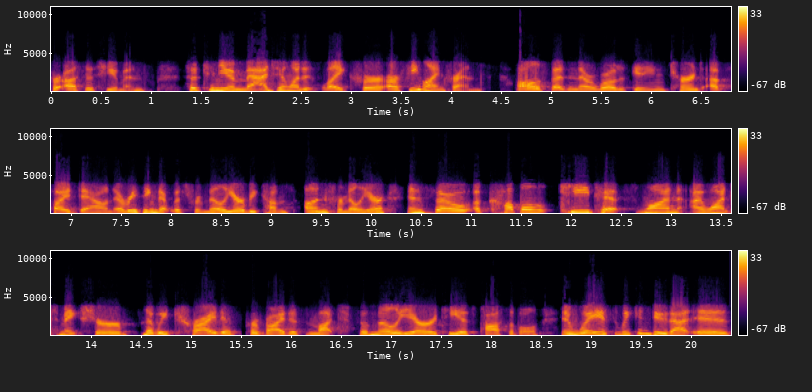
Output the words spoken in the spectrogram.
for us as humans. So can you imagine what it's like for our feline friends? All of a sudden their world is getting turned upside down. Everything that was familiar becomes unfamiliar. And so a couple key tips. One, I want to make sure that we try to provide as much familiarity as possible. And ways we can do that is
